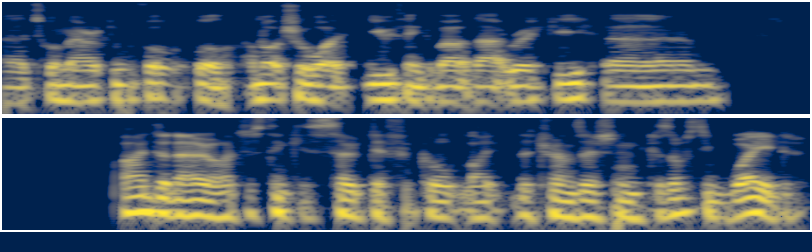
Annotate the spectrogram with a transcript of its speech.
uh, to American football. I'm not sure what you think about that, Ricky. Um, I don't know. I just think it's so difficult, like the transition, because obviously Wade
